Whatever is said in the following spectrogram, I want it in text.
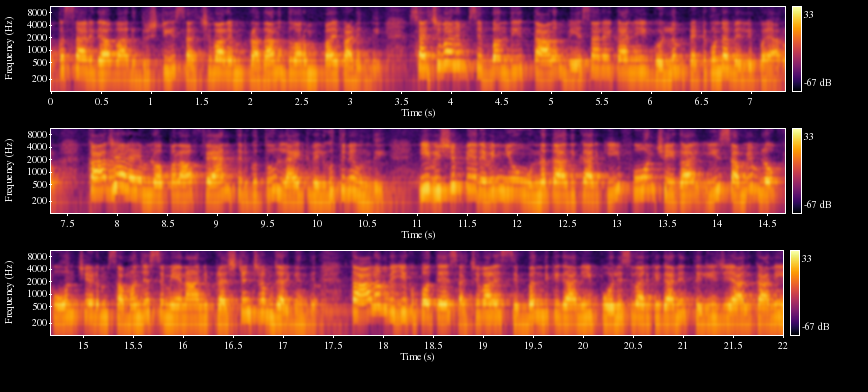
ఒక్కసారిగా వారి దృష్టి సచివాలయం ప్రధాన ద్వారంపై పడింది. సచివాలయం సిబ్బంది తాళం వేశారే కానీ గొల్లం పెట్టకుండా వెళ్ళిపోయారు కార్యాలయం లోపల ఫ్యాన్ తిరుగుతూ లైట్ వెలుగుతూనే ఉంది. ఈ విషయంపై రెవెన్యూ ఉన్నతాధికారికి ఫోన్ చేయగా ఈ సమయంలో ఫోన్ చేయడం సమంజసమేనా అని ప్రశ్నించడం జరిగింది. తాళం వేయకపోతే సచివాలయ సిబ్బందికి కానీ పోలీసు వారికి కానీ తెలియజేయాలి కానీ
